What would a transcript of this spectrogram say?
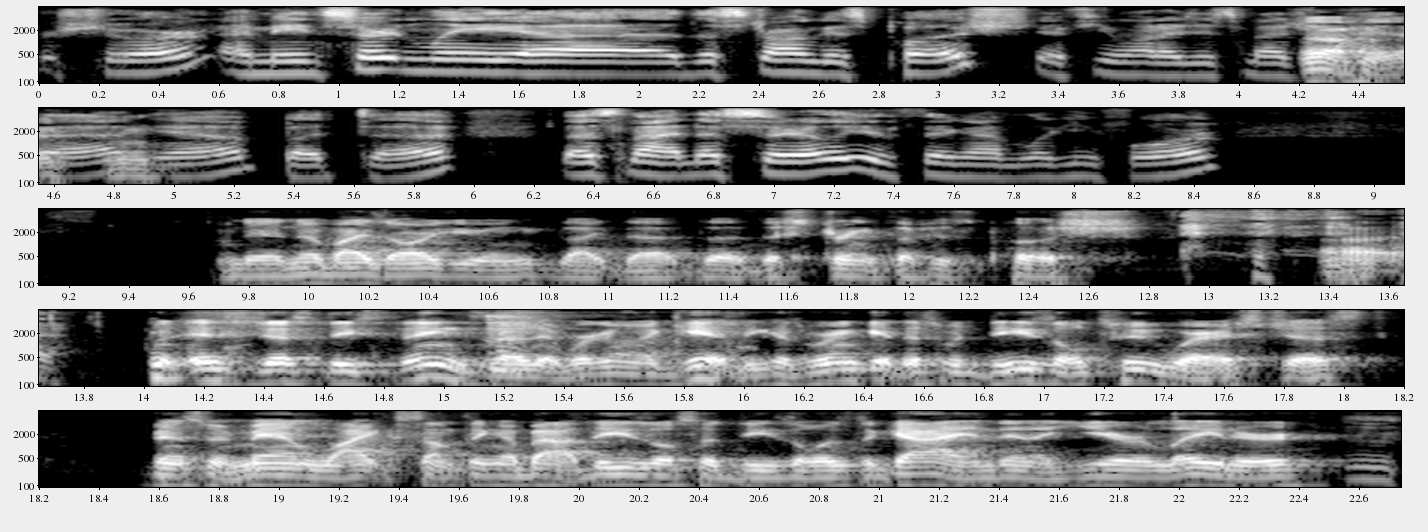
For sure. I mean, certainly uh, the strongest push, if you want to just measure Oh, by yeah. that, Mm. yeah. But uh, that's not necessarily the thing I'm looking for. Yeah, nobody's arguing like the the, the strength of his push. Uh, it's just these things though that we're going to get because we're going to get this with Diesel too, where it's just Vince McMahon likes something about Diesel, so Diesel is the guy, and then a year later, Mm.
